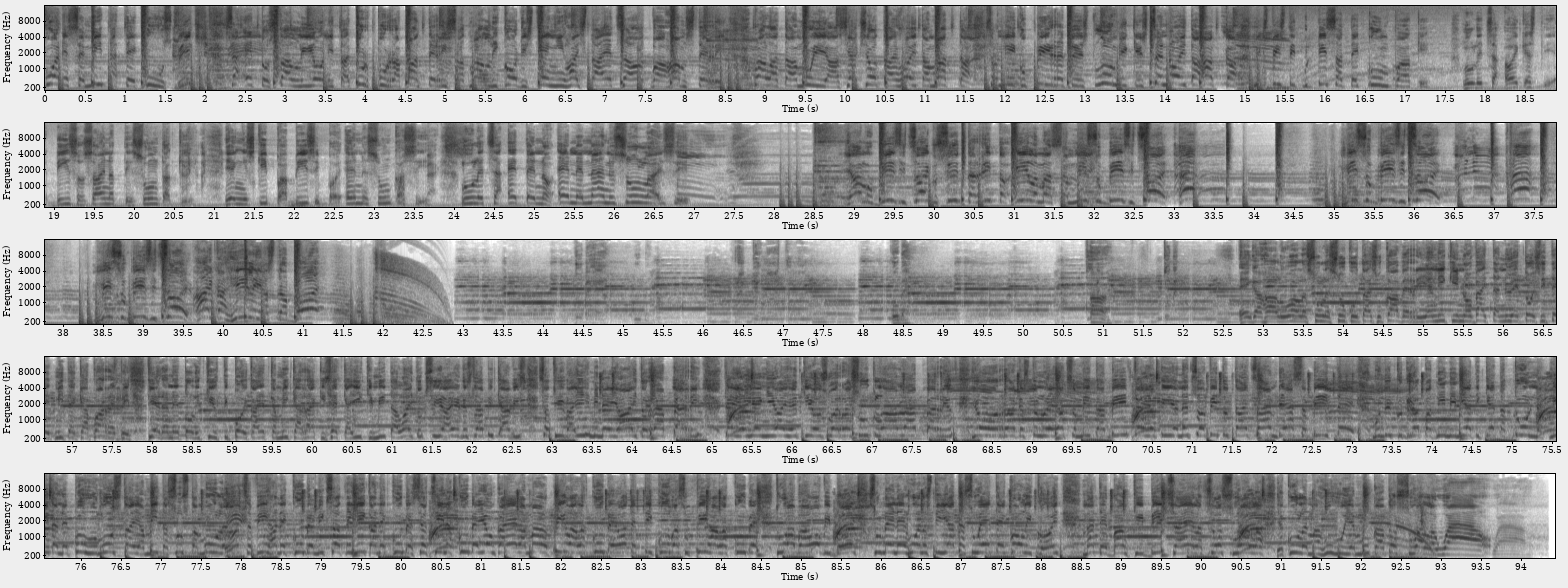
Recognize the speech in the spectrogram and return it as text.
vuodessa mitä tee kuus bitch? Sä et oo stallioni tai purppura panteri. Sä oot mallikodist jengi haistaa et sä oot vaan hamsteri. Palataan muijaas jääks jotain hoitamatta. Se on niinku piirretyist lumikist se noita akka. Miks pistit mut dissat teit kumpaakin? Luulit sä oikeesti, että Diso sainattiin sun takia? Jengi skippaa biisi boy ennen sun kasi. Luulet sä etten oo ennen nähnyt sunlaisia biisit soi kun syttärit on ilmassa Miss sun biisit soi? Hä? Miss sun biisit soi? Hä? Miss sun biisit soi? Aika hiljasta boy uh. Enkä halua olla sulle suku tai sun kaveri. En ikin oo väittänyt et oisit teit mitenkään parempi. Tiedän et olit kiltti poika etkä mikä räkis Etkä iki mitä laitoksia edes läpi kävis. Sä oot hyvä ihminen ja aito räppäri kube, se oot siinä kube, jonka elämä on pilalla. Kube, otettiin kuva sun pihalla. Kube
